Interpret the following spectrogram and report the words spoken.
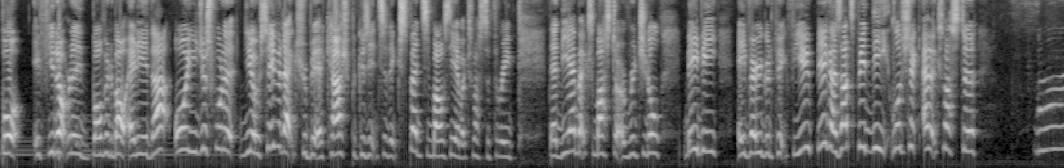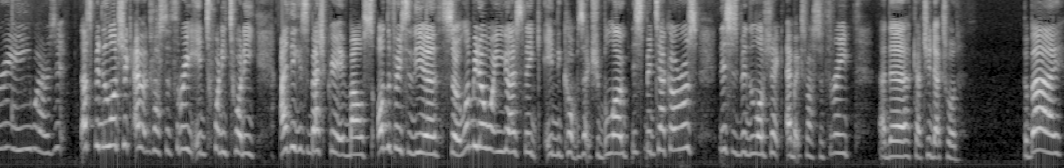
But if you're not really bothered about any of that, or you just want to, you know, save an extra bit of cash because it's an expensive mouse, the MX Master 3, then the MX Master Original may be a very good pick for you. But yeah, guys, that's been the Logitech MX Master 3. Where is it? That's been the Logitech MX Master 3 in 2020. I think it's the best creative mouse on the face of the earth. So let me know what you guys think in the comment section below. This has been TechAreUs. This has been the Logitech MX Master 3. And uh, catch you next one. Bye-bye.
